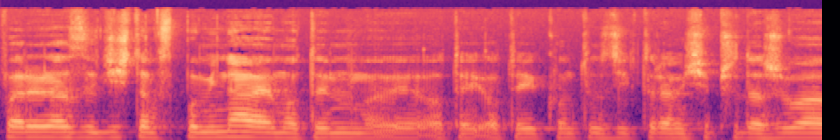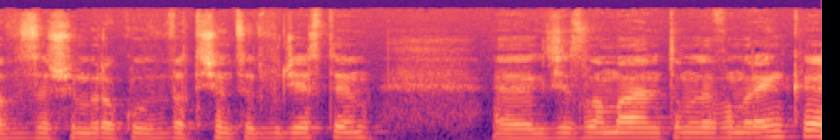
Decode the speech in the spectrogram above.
parę razy gdzieś tam wspominałem o tym, y, o tej, o tej kontuzji, która mi się przydarzyła w zeszłym roku, w 2020, y, gdzie złamałem tą lewą rękę,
